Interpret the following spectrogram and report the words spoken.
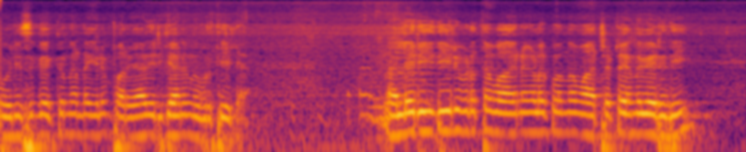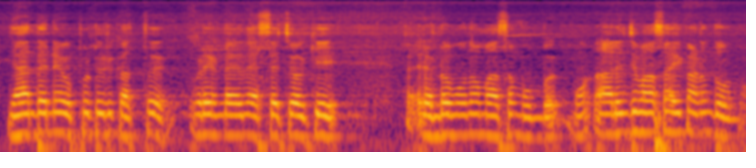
പോലീസ് കേൾക്കുന്നുണ്ടെങ്കിലും പറയാതിരിക്കാനും നിവൃത്തിയില്ല. നല്ല രീതിയിൽ ഇവിടുത്തെ വാഹനങ്ങളൊക്കെ ഒന്ന് മാറ്റട്ടെ എന്ന് കരുതി ഞാൻ തന്നെ ഒപ്പിട്ടൊരു കത്ത് ഇവിടെ ഉണ്ടായിരുന്ന എസ് എച്ച് ഒക്ക് രണ്ടോ മൂന്നോ മാസം മുമ്പ് നാലഞ്ച് മാസമായി കാണും തോന്നുന്നു.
